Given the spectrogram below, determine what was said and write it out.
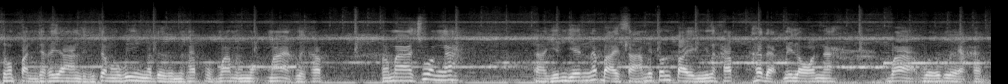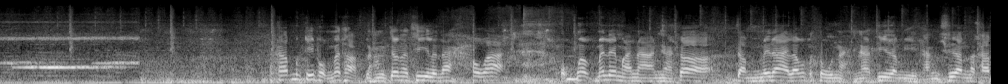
จะมาปั่นจักรยานหรือจะมาวิ่งมาเดินนะครับ ผมว่ามันเหมาะมากเลยครับ มามาช่วงนะเย็นๆนะบ่ายสามเป็นต้นไปอย่างนี้นะครับ ถ้าแดดไม่ร้อนนะ ว่าเวิร์กเลยครับ ครับเมื่อกี้ผมก็ถามทางเจ้าหน้าที่แล้วนะ เพราะว่า ผมก็ไม่ได้มานานเนี่ยก็จำไม่ได้แล้วว่าประตูไหนนะที่จะมีทางเชื่อมนะครับ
